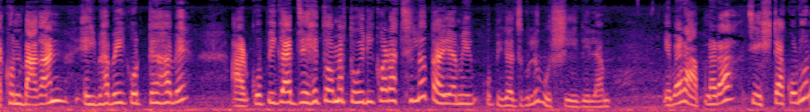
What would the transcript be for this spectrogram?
এখন বাগান এইভাবেই করতে হবে। আর কপি গাছ যেহেতু আমার তৈরি করা ছিল, তাই আমি কপি গাছগুলো বসিয়ে দিলাম। এবার আপনারা চেষ্টা করুন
